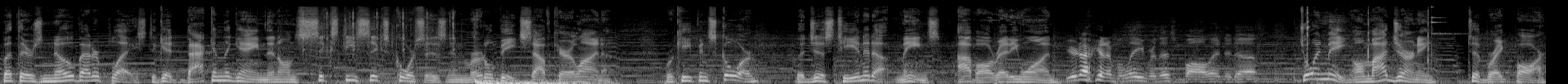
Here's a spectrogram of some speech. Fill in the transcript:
but there's no better place to get back in the game than on 66 courses in Myrtle Beach, South Carolina. We're keeping score, but just teeing it up means I've already won. You're not going to believe where this ball ended up. Join me on my journey to break par.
